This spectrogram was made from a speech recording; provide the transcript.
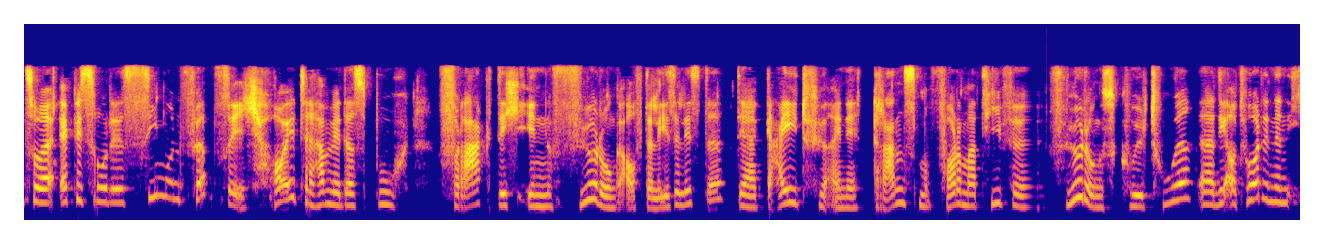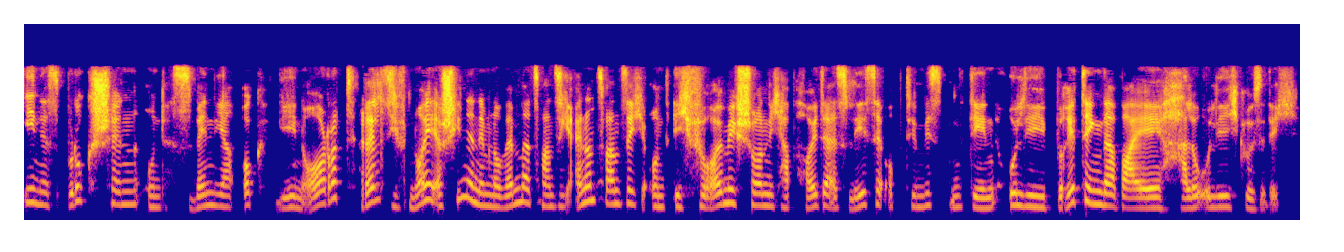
zur Episode 47. Heute haben wir das Buch Frag dich in Führung auf der Leseliste, der Guide für eine transformative Führungskultur. Äh, die Autorinnen Ines Bruckschen und Svenja Ock-Genort, relativ neu erschienen im November 2021 und ich freue mich schon, ich habe heute als Leseoptimisten den Uli Britting dabei. Hallo Uli, ich grüße dich.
